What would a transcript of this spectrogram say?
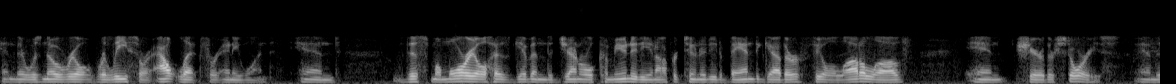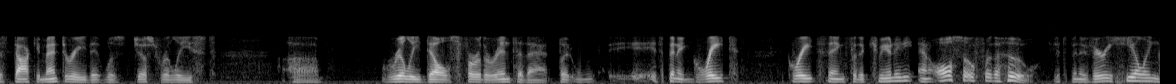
and there was no real release or outlet for anyone. And this memorial has given the general community an opportunity to band together, feel a lot of love, and share their stories. And this documentary that was just released uh, really delves further into that. But it's been a great, great thing for the community and also for the Who. It's been a very healing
